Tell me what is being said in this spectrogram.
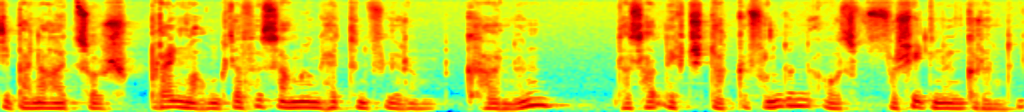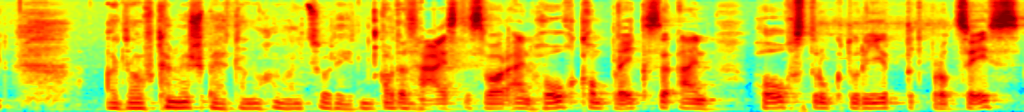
die beinahe zur Sprengung der Versammlung hätten führen können. Das hat nicht stattgefunden, aus verschiedenen Gründen. Also darauf können wir später noch einmal zu reden kommen. Aber das heißt, es war ein hochkomplexer, ein hochstrukturierter Prozess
